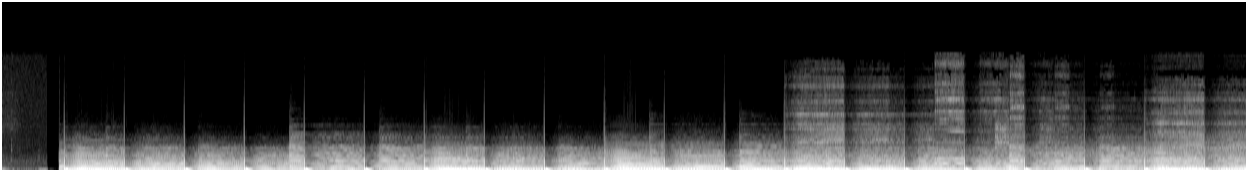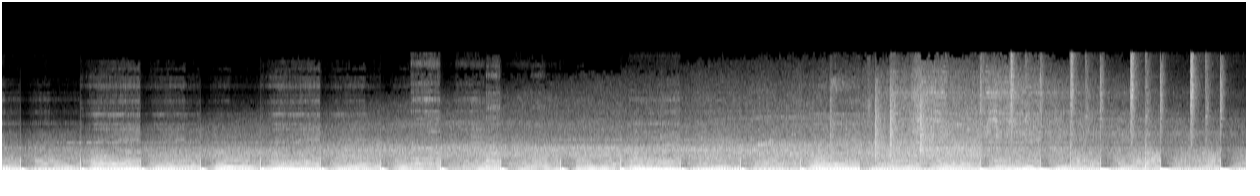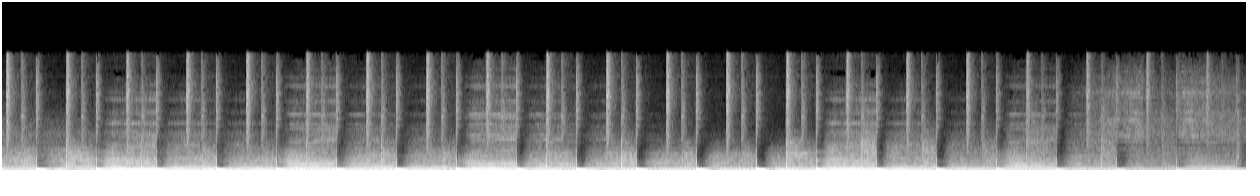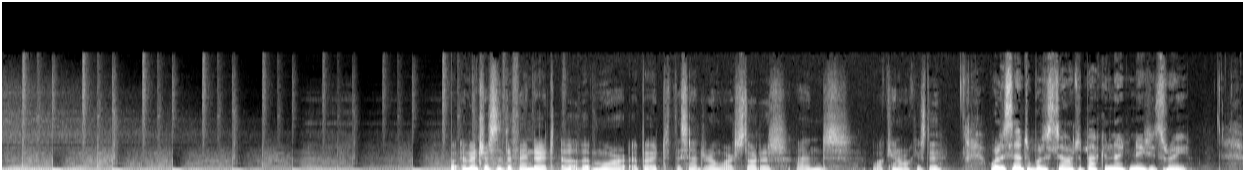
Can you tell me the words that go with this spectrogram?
I'm interested to find out a little bit more about the centre and where it started and what kind of work you do. Well, the centre would have started back in 1983.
